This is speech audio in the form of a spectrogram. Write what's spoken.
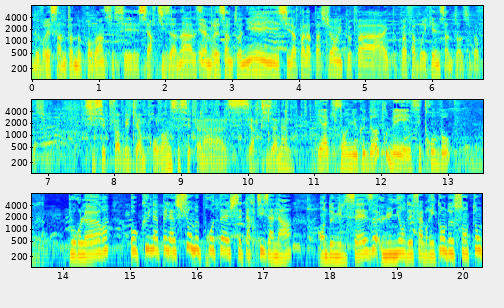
Le vrai santon de Provence, c'est artisanal. Et un vrai santonnier, s'il n'a pas la passion, il ne peut, pas- il peut pas fabriquer un santon, c'est pas possible. Si c'est fabriqué en Provence, c'est un- c'est artisanal. Il y en a qui sont mieux que d'autres, mais c'est trop beau. Pour l'heure, aucune appellation ne protège cet artisanat. En 2016, l'Union des fabricants de santons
